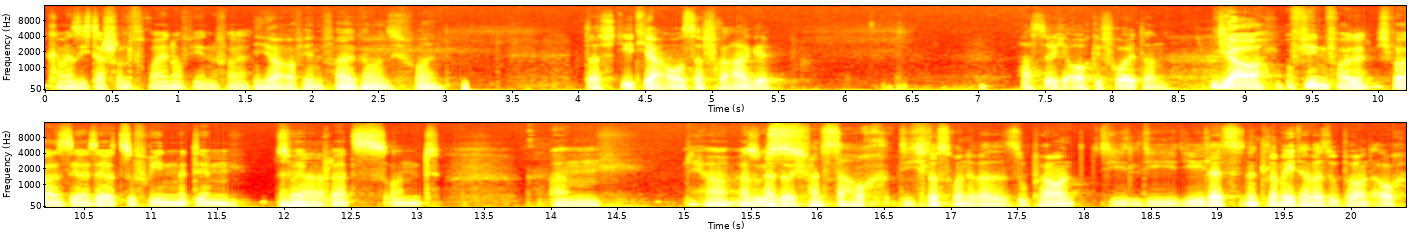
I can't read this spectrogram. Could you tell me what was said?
kann man sich da schon freuen, auf jeden Fall. Ja, auf jeden Fall kann man sich freuen. Das steht ja außer Frage. Hast du dich auch gefreut dann? Ja, auf jeden Fall. Ich war sehr, sehr zufrieden mit dem zweiten Ja. Platz und ähm, ja, also, Also ich fand es da auch, die Schlussrunde war super und die, die, die letzten Kilometer war super und auch,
